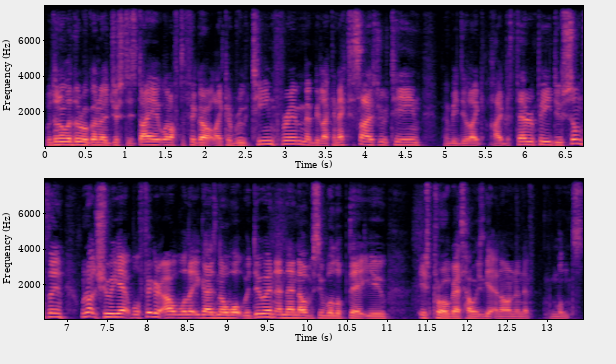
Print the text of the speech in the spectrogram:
we don't know whether we're going to adjust his diet. We'll have to figure out like a routine for him, maybe like an exercise routine, maybe do like hydrotherapy, do something. We're not sure yet. We'll figure it out. We'll let you guys know what we're doing, and then obviously we'll update you his progress, how he's getting on in a months,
